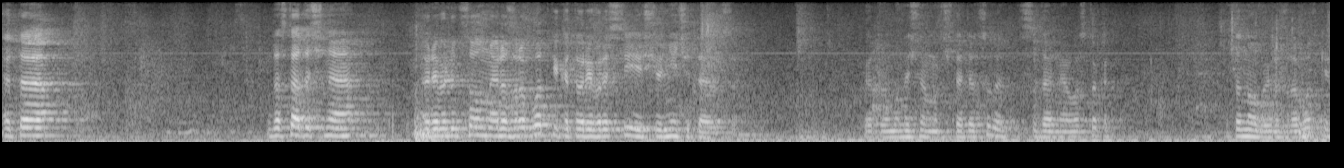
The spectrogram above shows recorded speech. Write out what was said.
Это достаточно революционные разработки, которые в России ещё не читаются. Поэтому мы начнём их читать отсюда, с Дальнего Востока. Это новые разработки.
